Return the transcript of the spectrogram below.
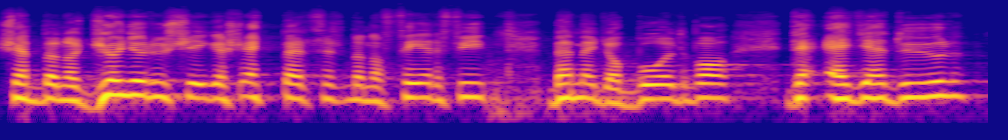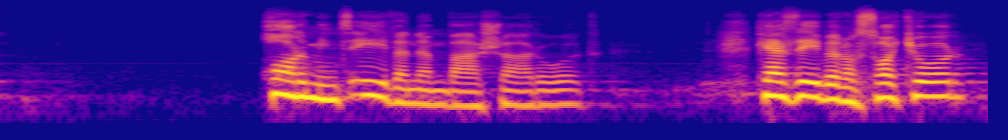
és ebben a gyönyörűséges egypercesben a férfi bemegy a boltba, de egyedül 30 éve nem vásárolt. Kezében a szatyor,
